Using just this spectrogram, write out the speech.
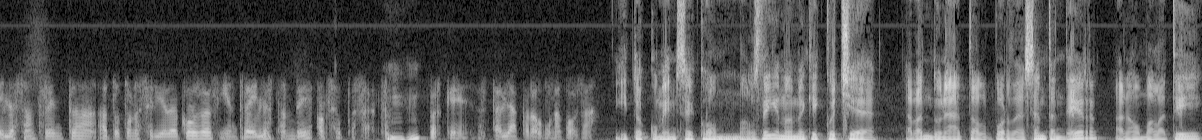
ella s'enfrenta a tota una sèrie de coses i entre elles també el seu passat, mm -hmm. perquè està allà per alguna cosa. I tot comença, com els dèiem, amb aquest cotxe abandonat al port de Santander, en el maleter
